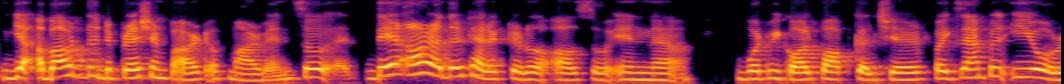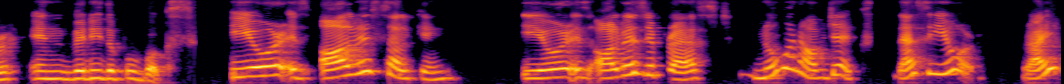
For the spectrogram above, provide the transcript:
yeah, about the depression part of Marvin. So there are other characters also in uh, what we call pop culture. For example, Eeyore in Winnie the Pooh books. Eeyore is always sulking. Eeyore is always depressed. No one objects. That's Eeyore, right?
